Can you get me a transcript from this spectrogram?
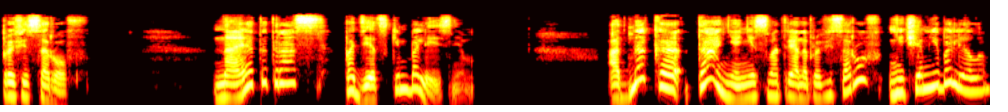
профессоров. На этот раз по детским болезням. Однако Таня, несмотря на профессоров, ничем не болела,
